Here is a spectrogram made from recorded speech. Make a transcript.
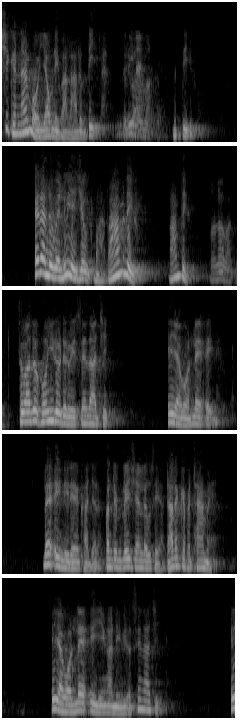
ရှစ်ခဏန်းပေါ်ရောက်နေပါလားလို့သိလားမသိနိုင်ပါမသိဘူးအဲ့ဒါလိုပဲလူရဲ့ရုပ်မှာဘာမှမသိဘူးဘာမှမသိဘူးမှန်လားပါဗျာဆိုပါစို့ဘုန်းကြီးတို့တွေစဉ်းစားကြည့်အေးရဘောလှဲ့အိတ်လှဲ့အိတ်နေတဲ့အခါကျတော့ contemplation လုပ်เสียဒါလည်းကပ္ပထမ်းမယ် အိယာဘောလှဲ့အိရင်ကနေပြီးတော့စဉ်းစားကြည့်အိ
